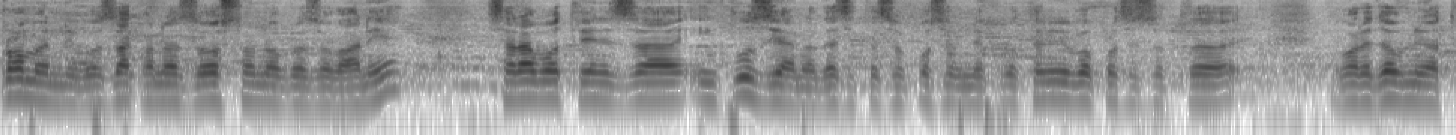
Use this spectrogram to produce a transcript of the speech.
промени во Законот за основно образование се работи за инклузија на децата со посебни потреби во процесот во редовниот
